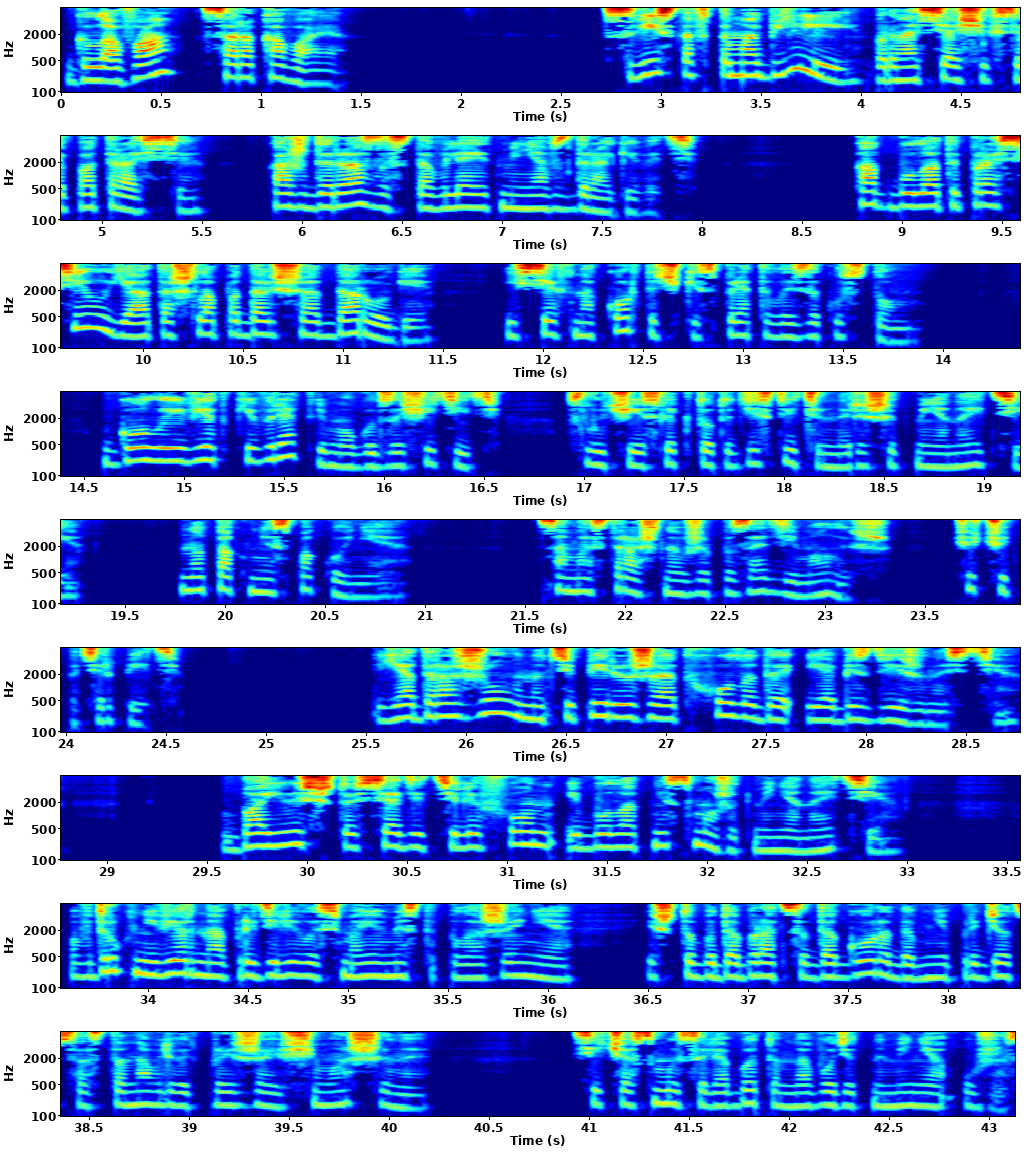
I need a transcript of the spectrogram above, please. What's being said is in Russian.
Глава сороковая. Свист автомобилей, проносящихся по трассе, каждый раз заставляет меня вздрагивать. Как Булат и просил, я отошла подальше от дороги и, сев на корточки, спряталась за кустом. Голые ветки вряд ли могут защитить, в случае, если кто-то действительно решит меня найти. Но так мне спокойнее. Самое страшное уже позади, малыш. Чуть-чуть потерпеть. Я дрожу, но теперь уже от холода и обездвиженности — Боюсь, что сядет телефон, и Булат не сможет меня найти. Вдруг неверно определилось мое местоположение, и чтобы добраться до города, мне придется останавливать проезжающие машины. Сейчас мысль об этом наводит на меня ужас.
